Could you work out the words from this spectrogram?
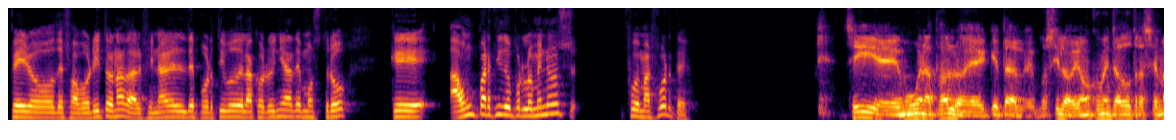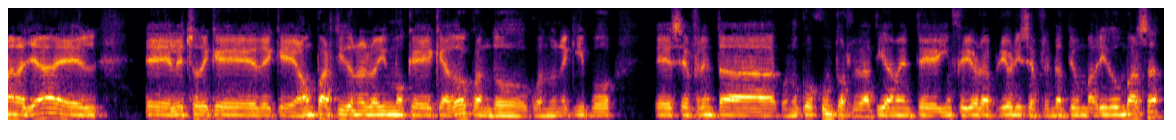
pero de favorito nada. Al final el Deportivo de La Coruña demostró que a un partido por lo menos fue más fuerte. Sí, eh, muy buenas, Pablo. Eh, ¿Qué tal? Pues sí, lo habíamos comentado otra semana ya. El, el hecho de que, de que a un partido no es lo mismo que, que a dos, cuando, cuando un equipo eh, se enfrenta, cuando un conjunto relativamente inferior a priori se enfrenta ante un Madrid o un Barça.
